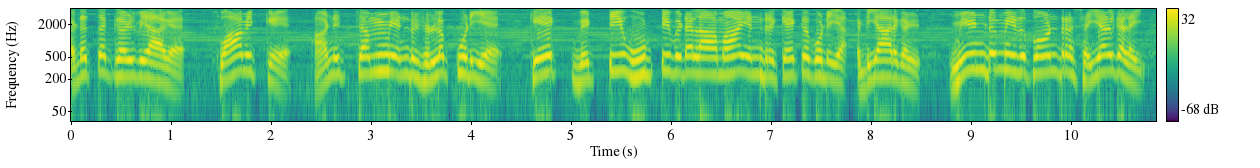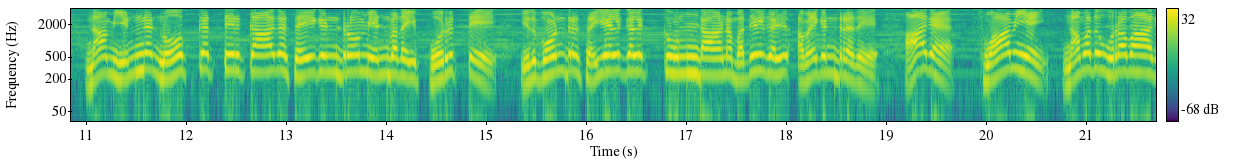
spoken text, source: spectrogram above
அடுத்த கேள்வியாக சுவாமிக்கு அனிச்சம் என்று சொல்லக்கூடிய கேக் வெட்டி ஊட்டி விடலாமா என்று கேட்கக்கூடிய அடியார்கள் மீண்டும் இது போன்ற செயல்களை நாம் என்ன நோக்கத்திற்காக செய்கின்றோம் என்பதை பொறுத்தே இது போன்ற செயல்களுக்கு உண்டான பதில்கள் அமைகின்றது. ஆக சுவாமியை நமது உறவாக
